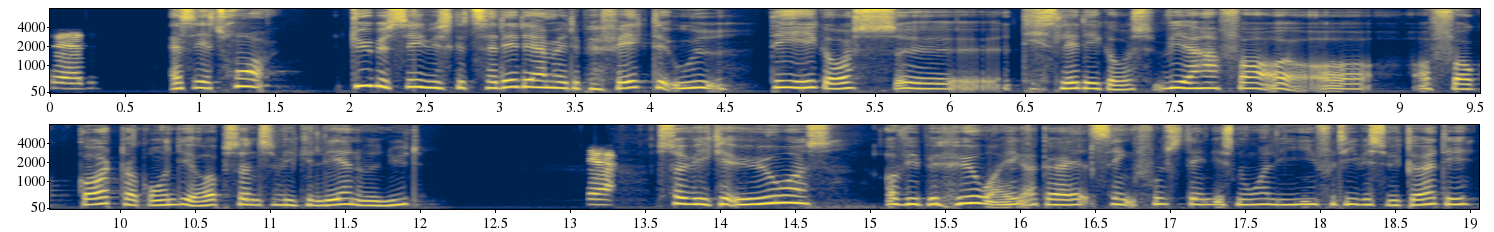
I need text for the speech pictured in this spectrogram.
det er det. Altså, jeg tror dybest set, vi skal tage det der med det perfekte ud. Det er ikke os. Øh, det er slet ikke os. Vi er her for at, at, at få godt og grundigt op, sådan så vi kan lære noget nyt. Ja. Så vi kan øve os, og vi behøver ikke at gøre alting fuldstændig snorlige, fordi hvis vi gør det,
